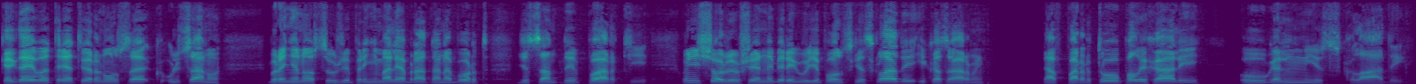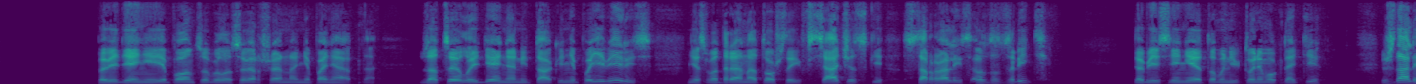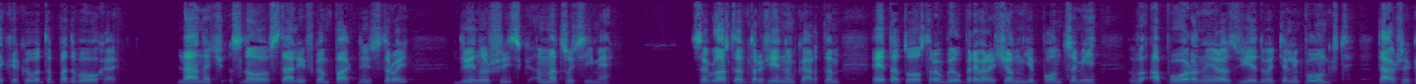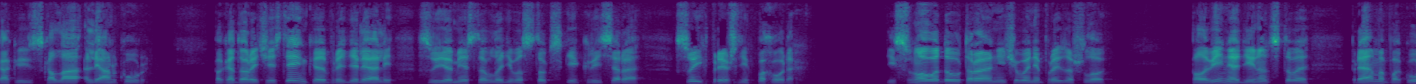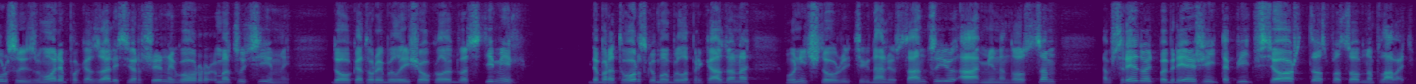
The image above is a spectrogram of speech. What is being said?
Когда его отряд вернулся к Ульсану, броненосцы уже принимали обратно на борт десантные партии, уничтожившие на берегу японские склады и казармы, а в порту полыхали угольные склады. Поведение японцев было совершенно непонятно. За целый день они так и не появились, несмотря на то, что их всячески старались разозлить. Объяснения этому никто не мог найти. Ждали какого-то подвоха. На ночь снова встали в компактный строй, двинувшись к Мацусиме. Согласно трофейным картам, этот остров был превращен японцами в опорный разведывательный пункт, так же, как и скала Лианкур, по которой частенько определяли свое место владивостокские крейсера в своих прежних походах. И снова до утра ничего не произошло половине одиннадцатого прямо по курсу из моря показались вершины гор Мацусимы, до которой было еще около двадцати миль. Добротворскому было приказано уничтожить сигнальную станцию, а миноносцам обследовать побережье и топить все, что способно плавать.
